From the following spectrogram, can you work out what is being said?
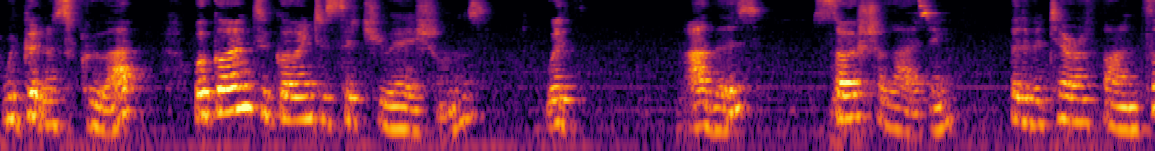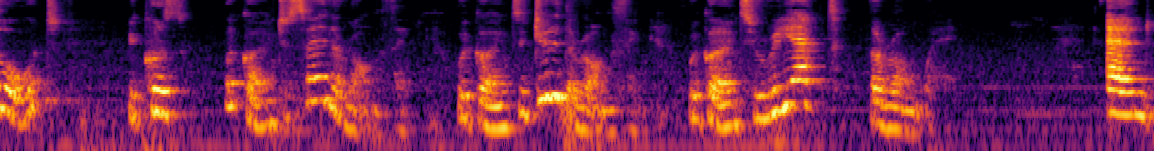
we're going to screw up, we're going to go into situations with others, socializing, bit of a terrifying thought, because we're going to say the wrong thing. We're going to do the wrong thing. We're going to react the wrong way. And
